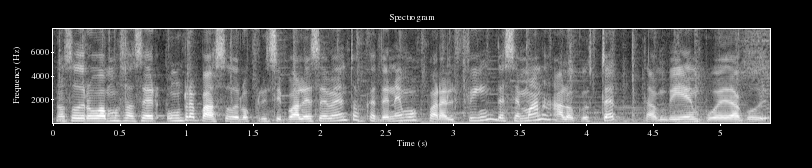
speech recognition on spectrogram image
Nosotros vamos a hacer un repaso de los principales eventos que tenemos para el fin de semana, a lo que usted también puede acudir.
